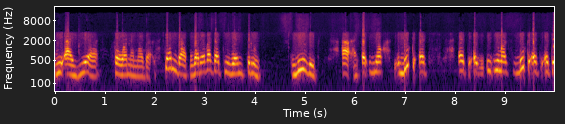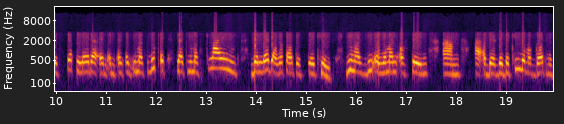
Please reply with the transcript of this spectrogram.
We are here for one another. Stand up. Whatever that you went through, use it. Uh, uh you know, look at at, uh, you must look at, at a step ladder and, and, and you must look at like you must climb the ladder without a staircase. You must be a woman of saying, um, uh, the, the, the kingdom of God has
